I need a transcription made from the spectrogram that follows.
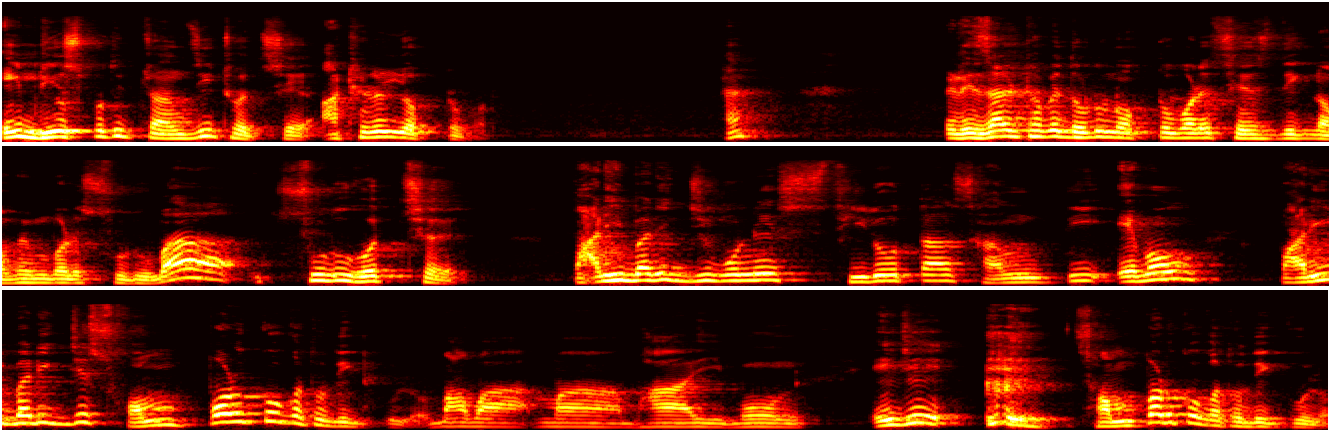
এই বৃহস্পতির ট্রানজিট হচ্ছে আঠেরোই অক্টোবর। হ্যাঁ? রেজাল্ট হবে ধরুন অক্টোবরের শেষ দিক, নভেম্বরের শুরু বা শুরু হচ্ছে। পারিবারিক জীবনে স্থিরতা, শান্তি এবং পারিবারিক যে সম্পর্কগত দিকগুলো, বাবা, মা, ভাই, বোন, এই যে সম্পর্কগত দিকগুলো,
